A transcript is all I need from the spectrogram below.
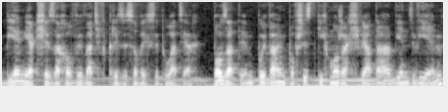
wiem jak się zachowywać w kryzysowych sytuacjach. Poza tym pływałem po wszystkich morzach świata, więc wiem,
